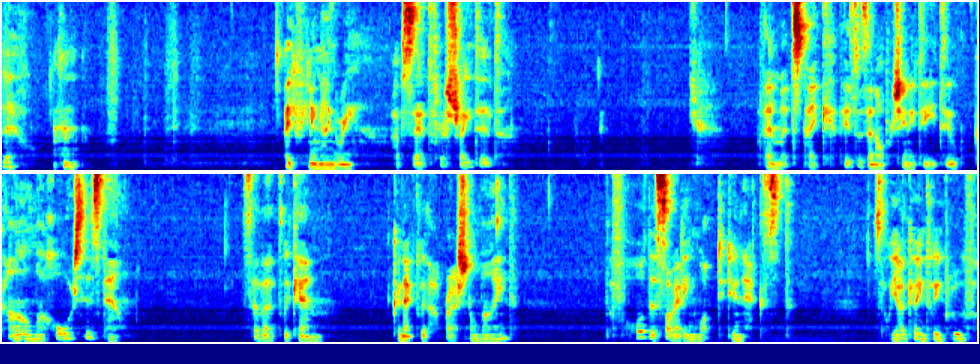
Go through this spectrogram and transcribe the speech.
Are you feeling angry, upset, frustrated? Then let's take this as an opportunity to calm our horses down so that we can connect with our rational mind before deciding what to do next. So, we are going to improve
